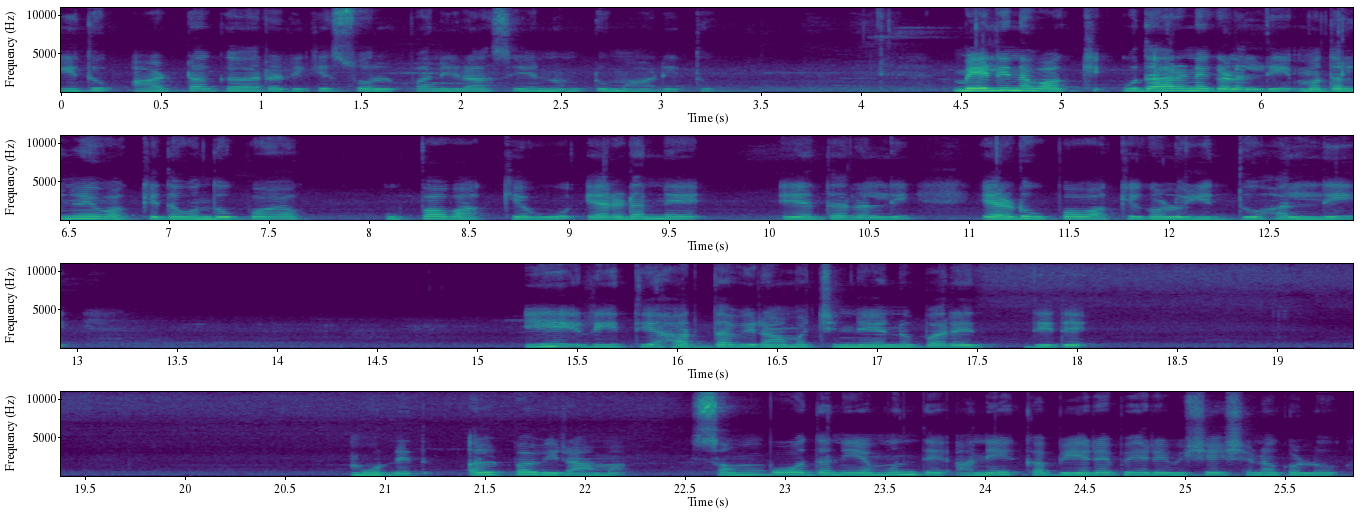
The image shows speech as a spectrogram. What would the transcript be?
ಇದು ಆಟಗಾರರಿಗೆ ಸ್ವಲ್ಪ ನಿರಾಸೆಯನ್ನುಂಟು ಮಾಡಿತು. ಮೇಲಿನ ವಾಕ್ಯ, ಉದಾಹರಣೆಗಳಲ್ಲಿ ಮೊದಲನೇ ವಾಕ್ಯದ ಒಂದು ಉಪ, ಉಪವಾಕ್ಯವು ಎರಡನೆಯದರಲ್ಲಿ ಎರಡು ಉಪವಾಕ್ಯಗಳು ಇದ್ದು, ಅಲ್ಲಿ ಈ ರೀತಿಯ ಅರ್ಧ ವಿರಾಮ ಚಿಹ್ನೆಯನ್ನು ಬರೆದಿದೆ. ಮೂರನೇದು, ಅಲ್ಪ ವಿರಾಮ. ಸಂಬೋಧನೆಯ ಮುಂದೆ ಅನೇಕ ಬೇರೆ ಬೇರೆ ವಿಶೇಷಣಗಳು,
